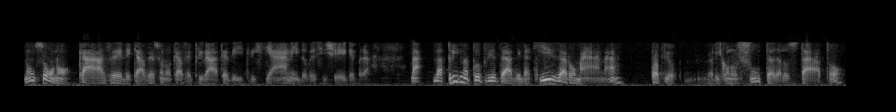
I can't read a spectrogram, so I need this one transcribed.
Non sono case, le case sono case private dei cristiani dove si celebra, ma la prima proprietà della Chiesa romana, proprio riconosciuta dallo Stato,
